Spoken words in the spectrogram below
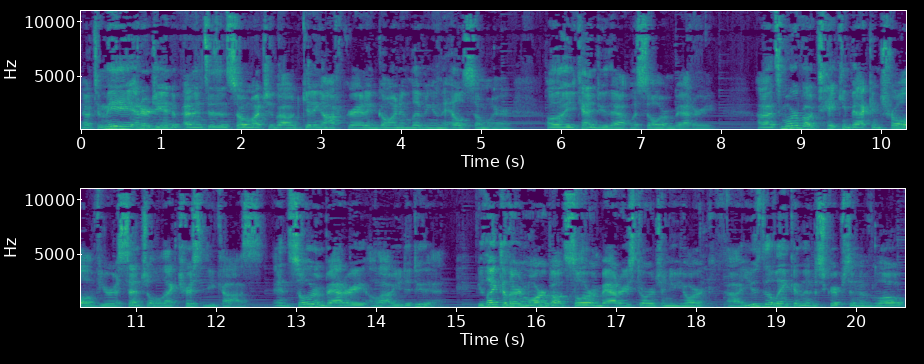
Now to me, energy independence isn't so much about getting off grid and going and living in the hills somewhere, although you can do that with solar and battery. Uh, it's more about taking back control of your essential electricity costs, and solar and battery allow you to do that. If you'd like to learn more about solar and battery storage in New York, uh, use the link in the description below,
